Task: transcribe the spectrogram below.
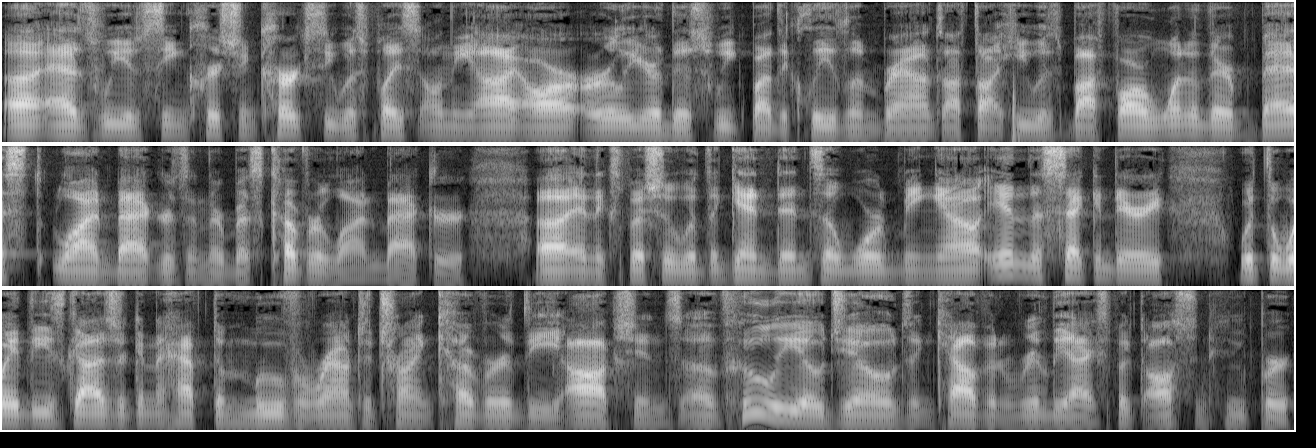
uh, as we have seen Christian Kirksey was placed on the IR earlier this week by the Cleveland Browns. I thought he was by far one of their best linebackers and their best cover linebacker, uh, and especially with again Denzel Ward being out in the secondary, with the way these guys are going to have to move around to try and cover the options of Julio Jones and Calvin Ridley. I expect Austin Hooper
